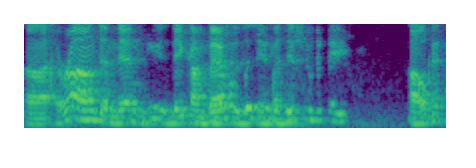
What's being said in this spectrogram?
uh, around and then they come back to the same position. Ah, okay.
